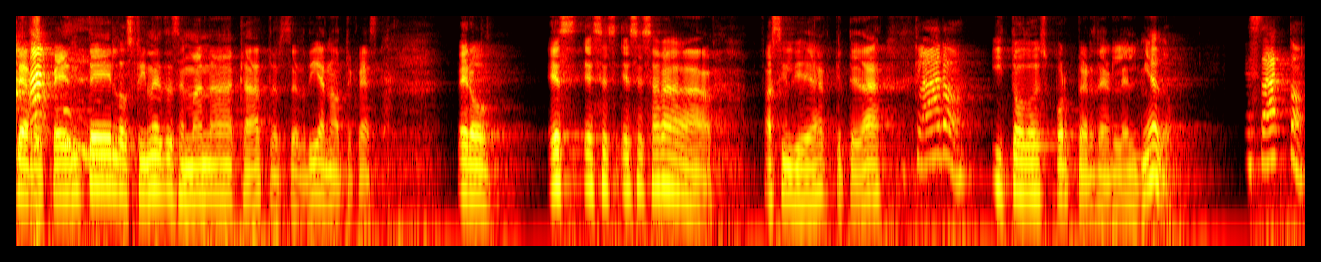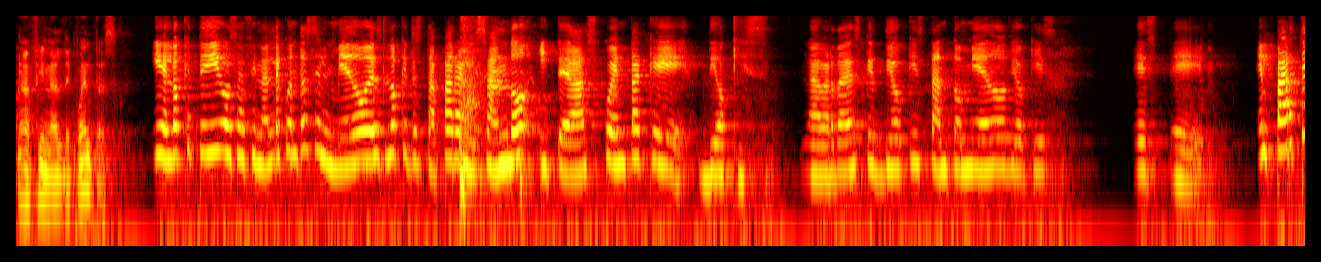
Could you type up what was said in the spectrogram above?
De, repente, los fines de semana, cada tercer día, no te crees. Pero es, es, es, esa facilidad que te da. Claro. Y todo es por perderle el miedo. Exacto. A final de cuentas. Y es lo que te digo, o sea, a final de cuentas el miedo es lo que te está paralizando y te das cuenta que Diokis. La verdad es que Diokis, tanto miedo, Diokis este, en parte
